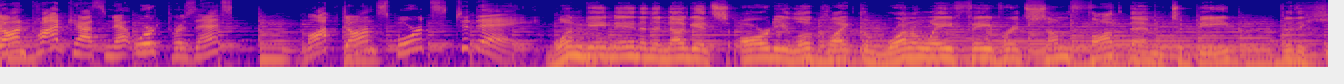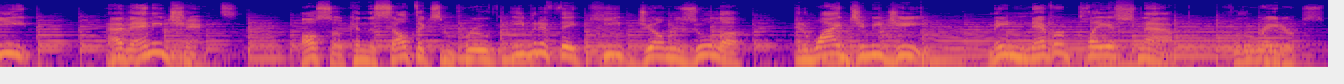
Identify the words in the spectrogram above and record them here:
On Podcast Network presents Locked On Sports Today. One game in, and the Nuggets already look like the runaway favorites some thought them to be. Do the Heat have any chance? Also, can the Celtics improve even if they keep Joe Mazzulla? And why Jimmy G may never play a snap for the Raiders?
